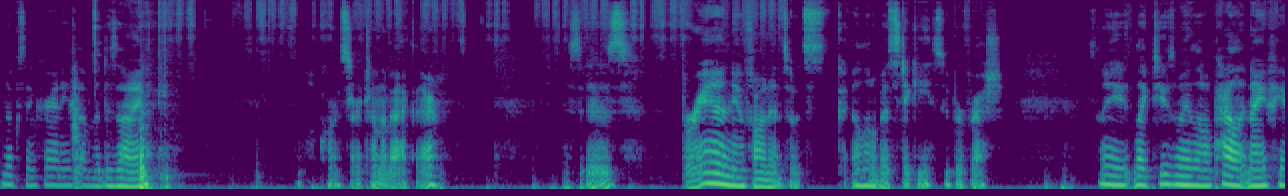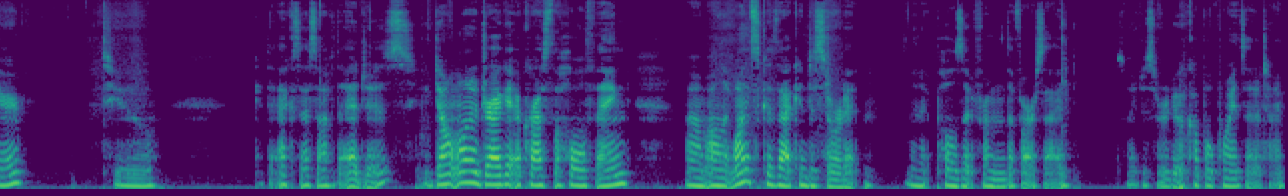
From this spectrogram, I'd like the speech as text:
nooks and crannies of the design cornstarch on the back there. This is brand new fondant, so it's a little bit sticky, super fresh. So I like to use my little palette knife here to get the excess off the edges. You don't want to drag it across the whole thing um, all at once because that can distort it and it pulls it from the far side. So I just sort of do a couple points at a time.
